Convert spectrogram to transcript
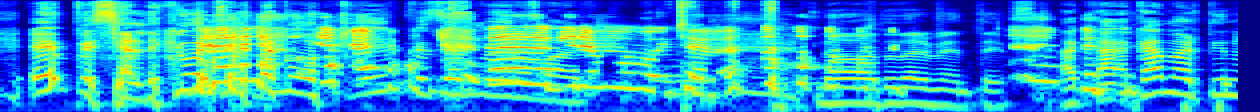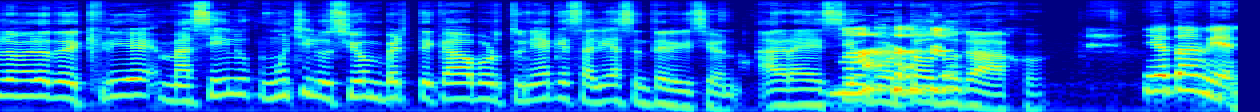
Especial, de como especial. Pero lo queremos mucho. No, totalmente. Acá, Martín Romero te escribe: Me hacía mucha ilusión verte cada oportunidad que salías en televisión. Agradecido por todo tu trabajo. Yo también.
